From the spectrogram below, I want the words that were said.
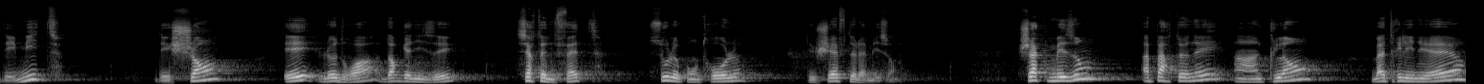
des mythes, des chants et le droit d'organiser certaines fêtes sous le contrôle du chef de la maison. Chaque maison appartenait à un clan matrilinéaire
